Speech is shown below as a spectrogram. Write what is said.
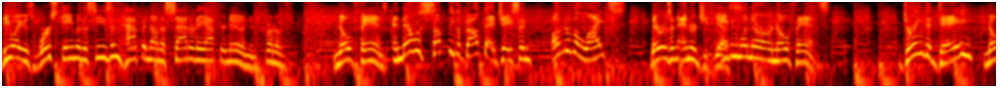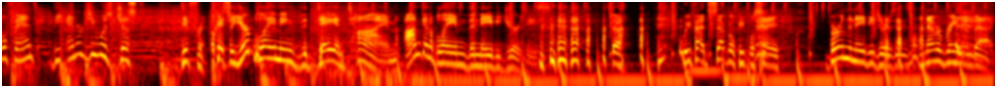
BYU's worst game of the season happened on a Saturday afternoon in front of no fans. And there was something about that, Jason. Under the lights, there is an energy, yes. even when there are no fans. During the day, no fans, the energy was just different. Okay, so you're blaming the day and time. I'm going to blame the Navy jerseys. so we've had several people say burn the Navy jerseys, never bring them back.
